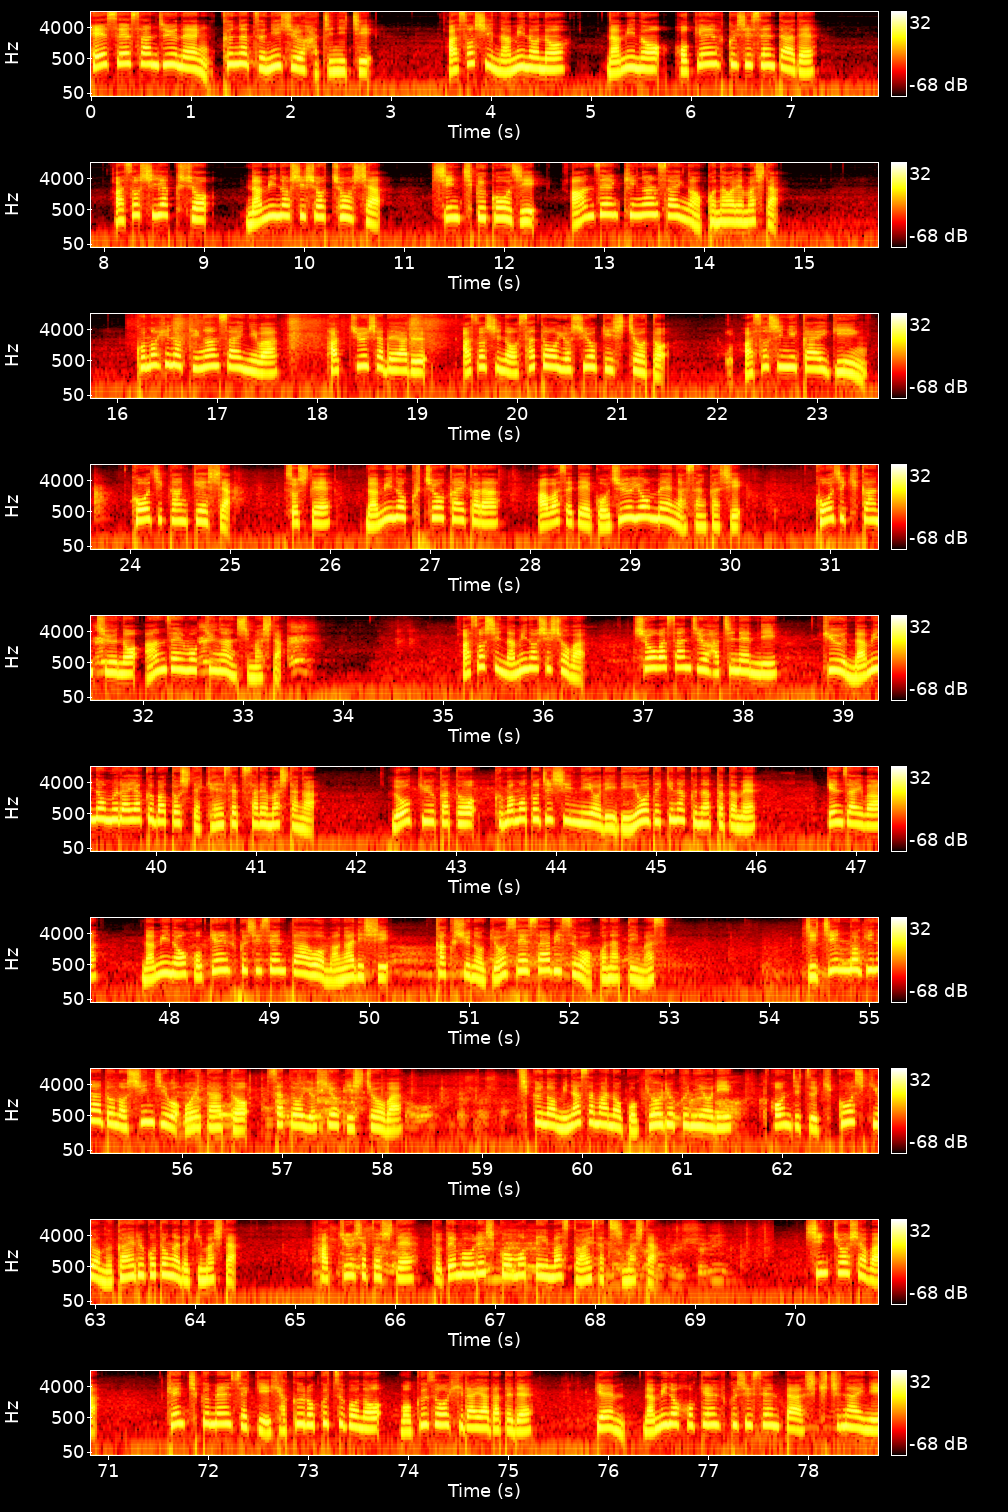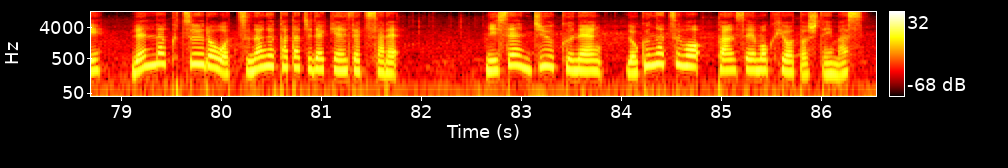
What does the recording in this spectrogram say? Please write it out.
平成30年9月28日、阿蘇市波野の波野保健福祉センターで、阿蘇市役所波野支所庁舎新築工事安全祈願祭が行われました。この日の祈願祭には、発注者である阿蘇市の佐藤義興市長と、阿蘇市議会議員、工事関係者、そして波の区長会から合わせて54名が参加し、工事期間中の安全を祈願しました。阿蘇市波の支所は、昭和38年に旧波の村役場として建設されましたが、老朽化と熊本地震により利用できなくなったため、現在は波の保健福祉センターを間借りし、各種の行政サービスを行っています。地震の儀などの神事を終えた後、佐藤義興市長は、地区の皆様のご協力により、本日起工式を迎えることができました。発注者としてとても嬉しく思っていますと挨拶しました。新庁舎は、建築面積106坪の木造平屋建てで、現波の保健福祉センター敷地内に連絡通路をつなぐ形で建設され、2019年6月を完成目標としています。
